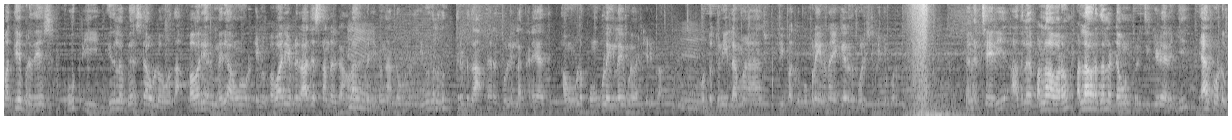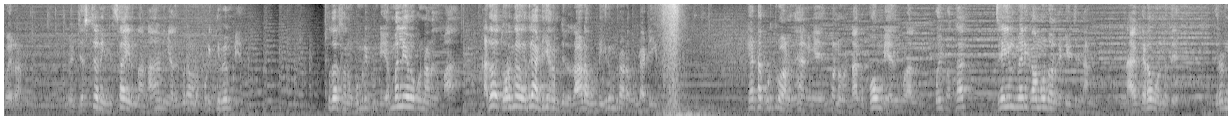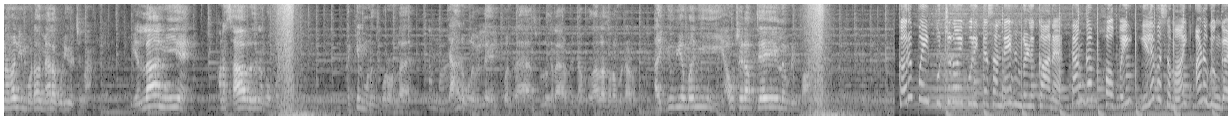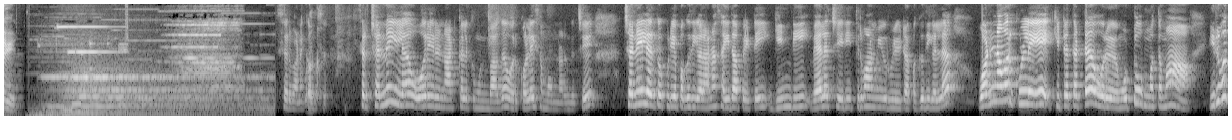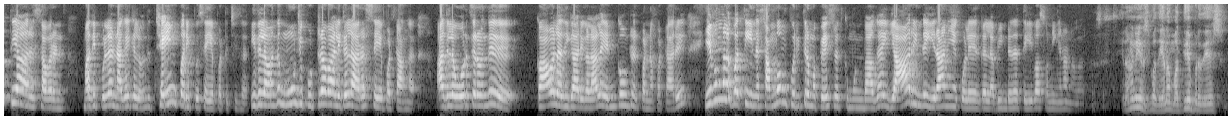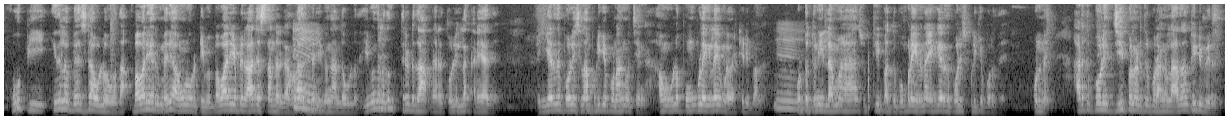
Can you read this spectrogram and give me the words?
மத்திய பிரதேஷ் ஊபி இதில் பேஸ்டாக உள்ளவங்க தான். பவாரியார் மாரி அவங்க ஒரு டீம் பவாரி எப்படி ராஜஸ்தான் இருக்காங்களோ அது மாதிரி இவங்க அந்த ஊர். இவங்களுக்கும் திருடு தான். வேற தொழிலெலாம் கிடையாது. அவங்க உள்ள பொம்பளைங்களே இவங்களை விரட்டி அடிப்பாங்க. பொட்டு துணி இல்லாமல் சுற்றி பத்து பொம்பளைங்கன்னா எங்கே இருந்து போலீஸ் பிடிக்க போகிறது வேளச்சேரி அதில் பல்லாவரம். பல்லாவரத்தில் டவுன் பிரித்து கீழே இறங்கி ஏர்போர்ட்டுக்கு போயிடுறாங்க. இவன் ஜஸ்ட் அன்னைக்கு மிஸ் ஆகிருந்தானா நீங்கள் அதுக்கு பிறகு அவனை பிடிக்கவே முடியாது. சுதர்சனம் கும்படி பூண்டி எம்எல்ஏவை கொண்டானுங்கம்மா. கதவை திறந்த விதத்தில் அடிக்க ஆரம்பிச்சிரு ராடை கொண்டு இரும்பு ராடை கொண்டு அடிக்கிறது கேட்டால் கொடுத்துருவானுங்க. நீங்கள் இது பண்ண வேண்டாம். அங்கே போக முடியாது உங்களால். போய் பார்த்தா ஜெயில் மாரி காம்பவுண்ட் வால் கட்டி வச்சிருக்காங்க. நகை ஒன்றுது திருடினவன் நீ போட்டால் மேலே குடி வச்சுவான் எல்லாம் நீயே. ஆனால் சாவுறது நம்ம போய் வக்கீல் மனுக்கு போகிறோம்ல ஆமா. யார் உங்களை வெளில ஹெல்ப் பண்ணுறா சொல்லுங்கடா அப்படின்னா அதெல்லாம் சொல்ல மாட்டாங்க. I give you money outside of jail அப்படின்பா கருப்பை புற்றுநோய் குறித்த சந்தேகங்களுக்கான தங்கம் ஹோப்பை இலவசமாய் அணுகுங்கள். சார் வணக்கம் சார். சார் சென்னையில் ஓரிரு நாட்களுக்கு முன்பாக ஒரு கொலை சம்பவம் நடந்துச்சு. சென்னையில் இருக்கக்கூடிய பகுதிகளான சைதாப்பேட்டை கிண்டி வேளச்சேரி திருவான்மியூர் உள்ளிட்ட பகுதிகளில் ஒன் ஹவர்க்குள்ளேயே கிட்டத்தட்ட ஒரு ஒட்டு மொத்தமாக இருபத்தி ஆறு சவரன் மதிப்புள்ள நகைகள் வந்து செயின் பறிப்பு செய்யப்பட்டுச்சு சார். இதுல வந்து மூன்று குற்றவாளிகள் அரசு செய்யப்பட்டாங்க. அதுல ஒருத்தர் வந்து காவல் அதிகாரிகளால என்கவுண்டர் பண்ணப்பட்டாரு. இவங்கள பத்தி இந்த சம்பவம் குறித்து நம்ம பேசுறதுக்கு முன்பாக யார் இந்த ஈரானிய கொலையர்கள் அப்படின்றத தெளிவா சொன்னீங்கன்னா நல்லா இருக்கும் சார் இரானியர்ஸ் பார்த்தீங்கன்னா மத்திய பிரதேஷ் ஊபி இதில் பேஸ்டாக உள்ளவங்க தான். பவாரியார் மாரி அவங்க ஒரு டீம் பவாரி எப்படி ராஜஸ்தான் இருக்காங்களோ அது மாதிரி இவங்க அந்த உள்ளது. இவங்களுக்கும் திருடு தான். வேற தொழிலெலாம் கிடையாது. இங்கேருந்து போலீஸ்லாம் பிடிக்க போனாங்கன்னு வச்சுங்க அவங்க உள்ள பொம்பளைங்களே இவங்களை விரட்டி அடிப்பாங்க. ம். பொட்டு துணி இல்லாமல் சுற்றி பத்து பொம்பளைங்கன்னா எங்கே இருந்து போலீஸ் பிடிக்க போகிறது ஒன்று அடுத்து போலீஸ் ஜீப்பெல்லாம் எடுத்துகிட்டு போகிறாங்கல்ல அதான் தூக்கிட்டு போயிடுது.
